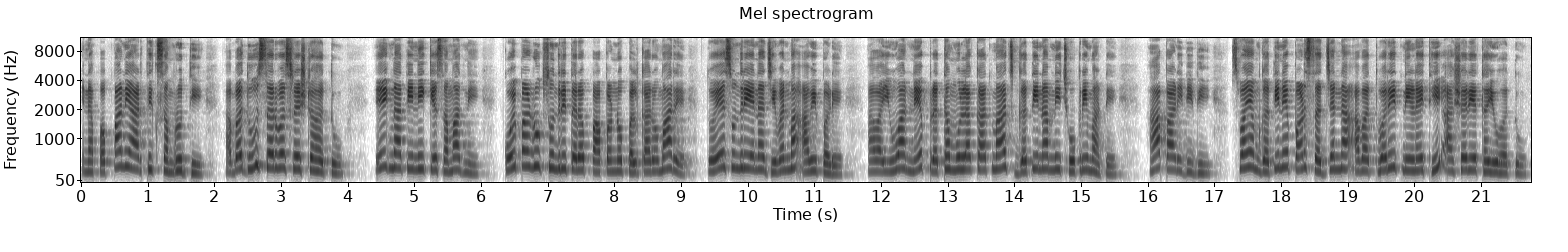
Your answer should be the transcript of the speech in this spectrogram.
એના પપ્પાની આર્થિક સમૃદ્ધિ, આ બધું સર્વશ્રેષ્ઠ હતું. એ જ્ઞાતિની કે સમાજની કોઈ પણ રૂપ સુંદરી તરફ પાપણનો પલકારો મારે તો એ સુંદરી એના જીવનમાં આવી પડે. આવા યુવાનને પ્રથમ મુલાકાતમાં જ ગતિ નામની છોકરી માટે હા પાડી દીધી. સ્વયં ગતિને પણ સજ્જનના આવા ત્વરિત નિર્ણયથી આશ્ચર્ય થયું હતું.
